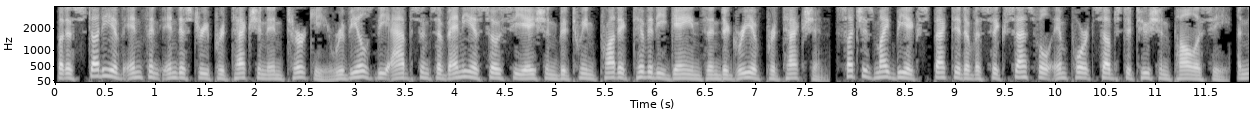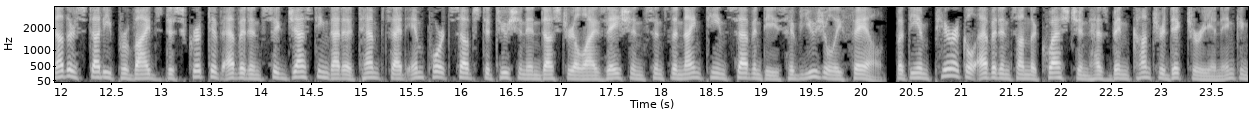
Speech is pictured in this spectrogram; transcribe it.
but a study of infant industry protection in Turkey reveals the absence of any association between productivity gains and degree of protection, such as might be expected of a successful import substitution policy. Another study provides descriptive evidence suggesting that attempts at import substitution industrialization since the 1970s have usually failed, but the empirical evidence on the question has been contradictory and inconclusive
